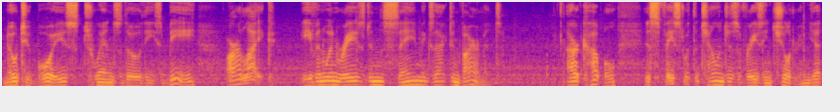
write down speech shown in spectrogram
No two boys, twins though these be, are alike, even when raised in the same exact environment. Our couple is faced with the challenges of raising children, yet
